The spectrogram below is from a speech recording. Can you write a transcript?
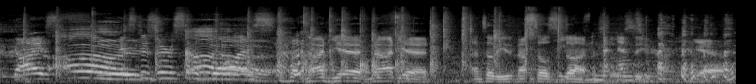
Guys, Oh, this deserves some ah. applause. Not yet. Not yet. Until the not until it's done. So we'll see. yeah.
